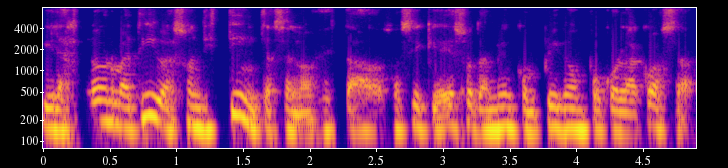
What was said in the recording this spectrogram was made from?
y las normativas son distintas en los estados, así que eso también complica un poco la cosa.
